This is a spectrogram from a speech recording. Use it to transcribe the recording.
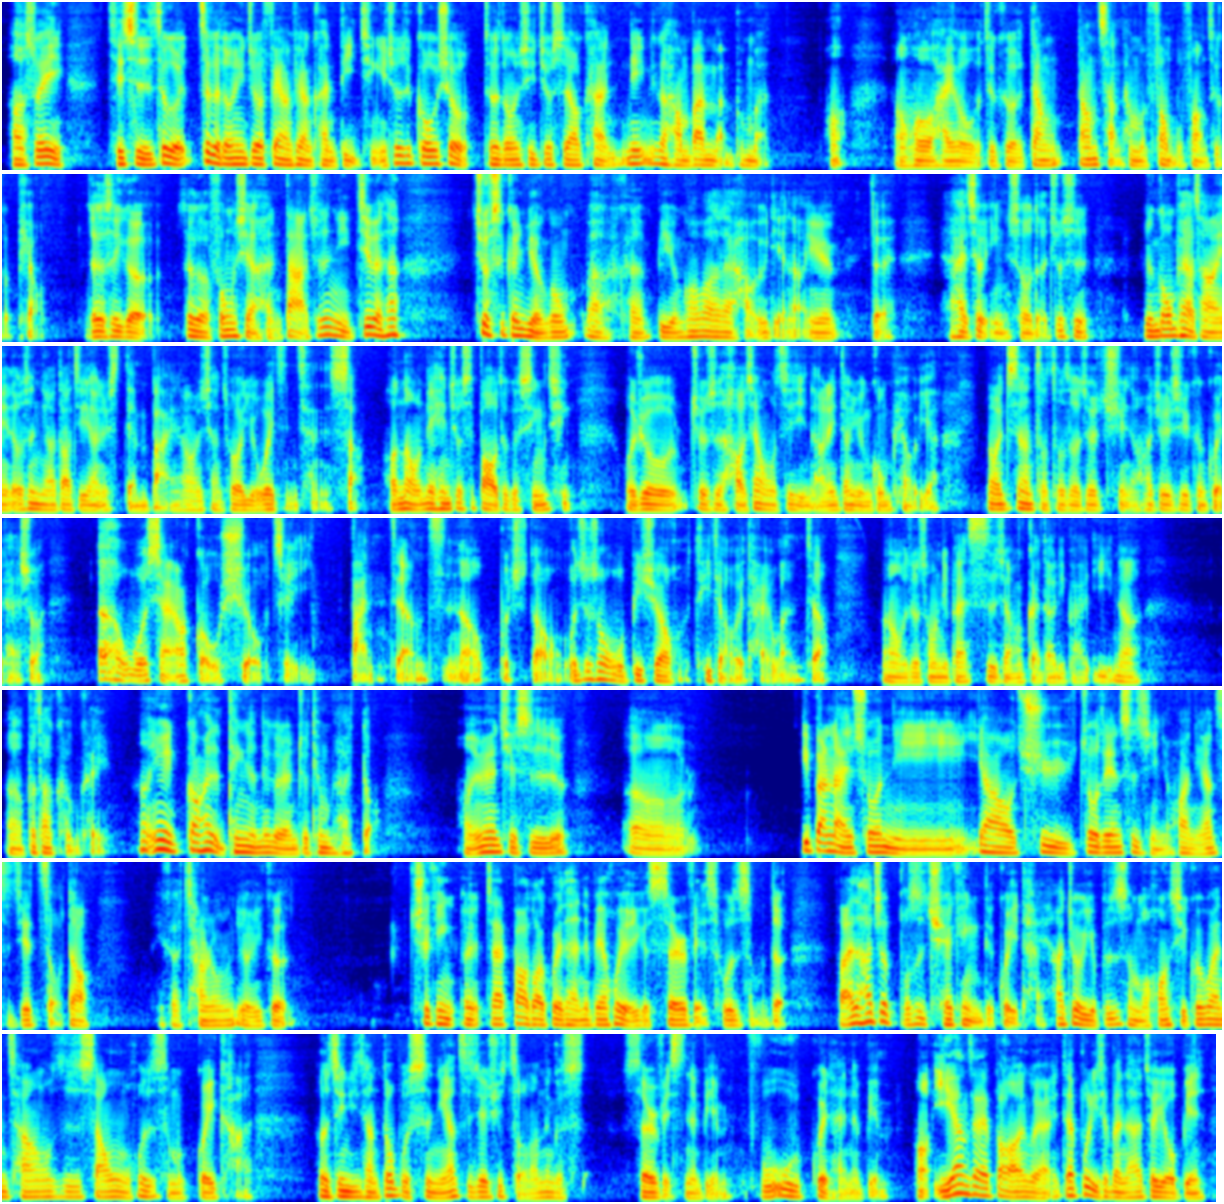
啊。所以其实这个这个东西就非常非常看地勤，也就是勾秀这个东西就是要看那那个航班满不满哦，然后还有这个当当场他们放不放这个票，这个是一个这个风险很大，就是你基本上。就是跟员工啊，可能比员工报再好一点了，因为对还是有营收的。就是员工票常常也都是你要到机场去 stand by，然后想说有位置你才能上。好，那我那天就是抱这个心情，我就就是好像我自己拿了一张员工票一样，那我就这样走走走就去，然后就去跟柜台说，呃，我想要勾秀这一班这样子，然后不知道，我就说我必须要提早回台湾这样，然后我就从礼拜四想要改到礼拜一，那呃不知道可不可以？那因为刚开始听的那个人就听不太懂啊，因为其实呃。一般来说，你要去做这件事情的话，你要直接走到一个长荣有一个 checking，呃，在报到柜台那边会有一个 service 或者什么的，反正它就不是 checking 的柜台，它就也不是什么皇喜桂冠仓或者是商务或者什么柜卡或者经济舱都不是，你要直接去走到那个 service 那边服务柜台那边，哦，一样在报到柜台，在布里斯本它最右边，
